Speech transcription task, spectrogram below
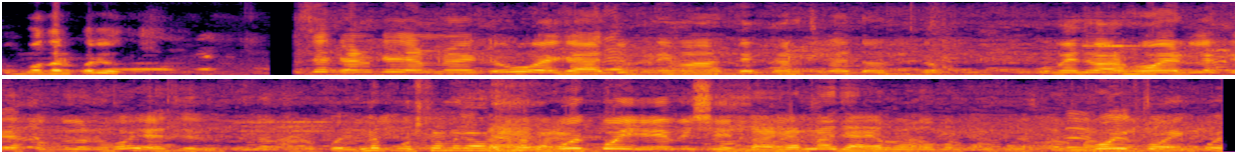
ઉદબોધન કર્યું હતું. કારણ કે એમને કેવું હોય કે આ ચૂંટણીમાં તે ખર્ચ તો ઉમેદવાર હોય એટલે કે તો બધું હોય જ. કોઈ કોઈ કોઈ એ વિશે શહેરના જાહેર રોડો પર કોઈ કોઈ કોઈ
